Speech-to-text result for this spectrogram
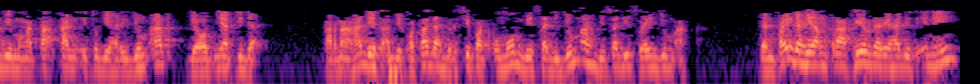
Nabi mengatakan itu di hari Jumat, jawabnya tidak. Karena hadis Abi Qatadah bersifat umum bisa di Jumat, bisa di selain Jumat. Dan faidah yang terakhir dari hadis ini,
